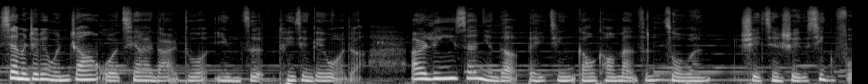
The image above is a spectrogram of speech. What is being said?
下面这篇文章，我亲爱的耳朵影子推荐给我的，二零一三年的北京高考满分作文《谁见谁的幸福》。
